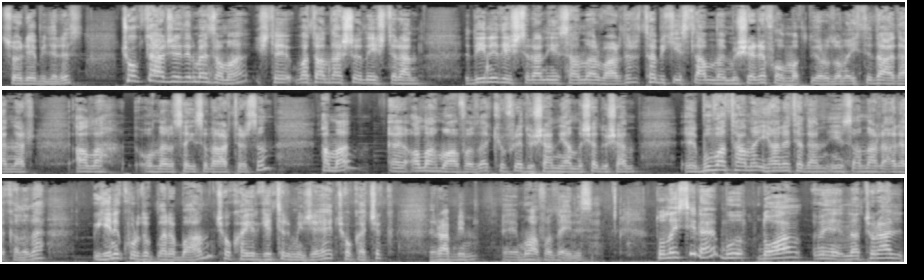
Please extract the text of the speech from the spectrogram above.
söyleyebiliriz. Çok tercih edilmez ama işte vatandaşlığı değiştiren, dini değiştiren insanlar vardır. Tabii ki İslam'la müşerref olmak diyoruz ona iktida edenler. Allah onların sayısını artırsın. Ama e, Allah muhafaza küfre düşen, yanlışa düşen, e, bu vatana ihanet eden insanlarla alakalı da yeni kurdukları bağın çok hayır getirmeyeceği çok açık Rabbim e, muhafaza eylesin. Dolayısıyla bu doğal ve natural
